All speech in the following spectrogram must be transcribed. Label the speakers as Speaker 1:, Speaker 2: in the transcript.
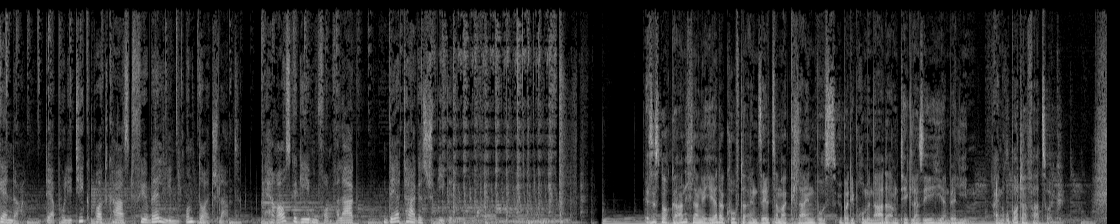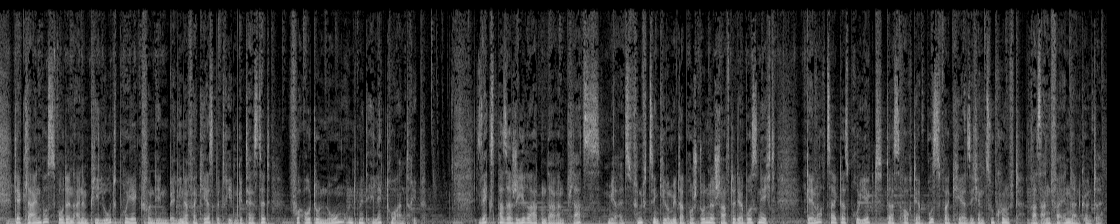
Speaker 1: Agenda, der Politik-Podcast für Berlin und Deutschland. Herausgegeben vom Verlag Der Tagesspiegel.
Speaker 2: Es ist noch gar nicht lange her, da kurfte ein seltsamer Kleinbus über die Promenade am Tegler See hier in Berlin. Ein Roboterfahrzeug. Der Kleinbus wurde in einem Pilotprojekt von den Berliner Verkehrsbetrieben getestet, fuhr autonom und mit Elektroantrieb. Sechs Passagiere hatten darin Platz, mehr als 15 Kilometer pro Stunde schaffte der Bus nicht. Dennoch zeigt das Projekt, dass auch der Busverkehr sich in Zukunft rasant verändern könnte.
